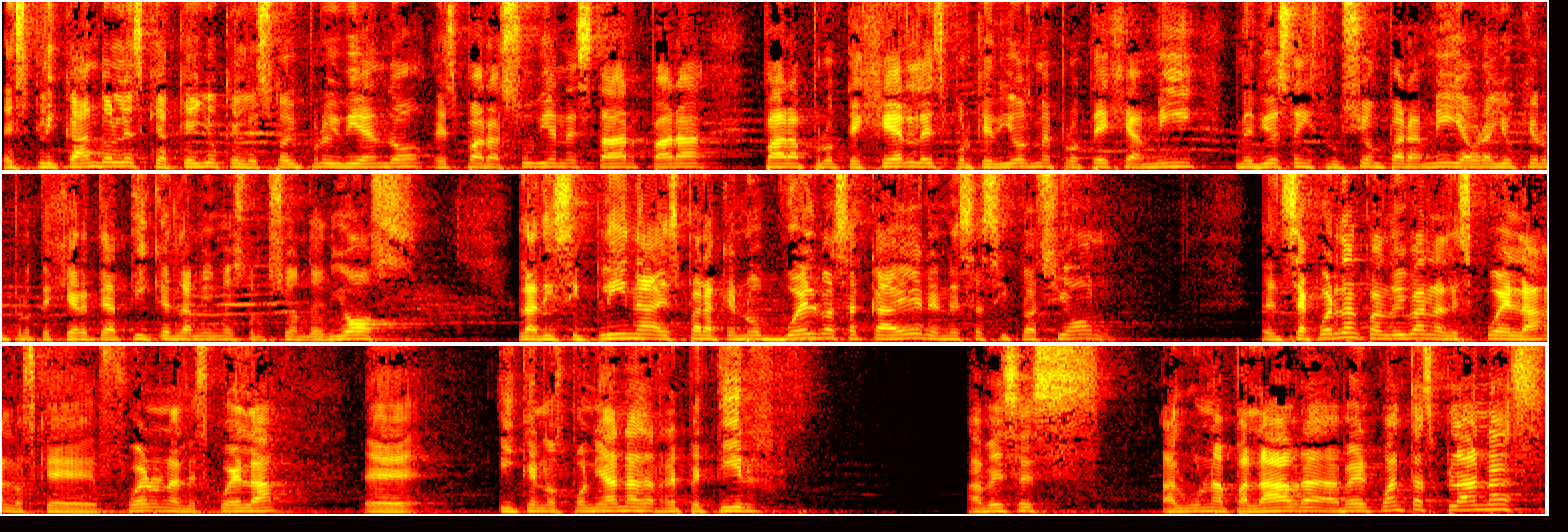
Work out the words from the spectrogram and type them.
explicándoles que aquello que les estoy prohibiendo es para su bienestar, para, para protegerles, porque Dios me protege a mí, me dio esta instrucción para mí y ahora yo quiero protegerte a ti, que es la misma instrucción de Dios. La disciplina es para que no vuelvas a caer en esa situación. Eh, ¿Se acuerdan cuando iban a la escuela, los que fueron a la escuela, eh, y que nos ponían a repetir a veces alguna palabra? A ver, ¿cuántas planas?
